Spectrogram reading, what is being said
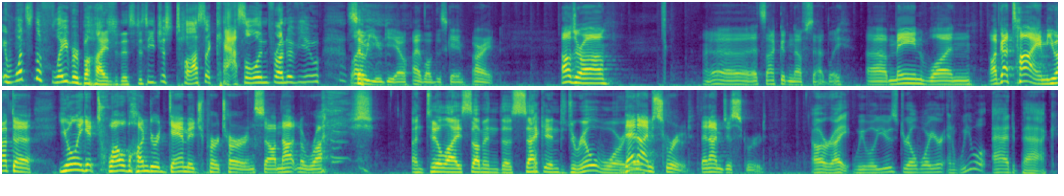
What's the flavor behind this? Does he just toss a castle in front of you? so Yu-Gi-Oh! I love this game. All right, I'll draw. Uh, that's not good enough, sadly. Uh, main one. I've got time. You have to. You only get 1,200 damage per turn, so I'm not in a rush. Until I summon the second Drill Warrior. then I'm screwed. Then I'm just screwed. All right, we will use Drill Warrior and we will add back.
